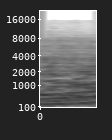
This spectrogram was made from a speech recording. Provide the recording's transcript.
Amen.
